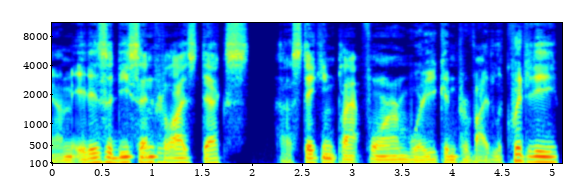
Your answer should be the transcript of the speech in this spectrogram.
Um, it is a decentralized DEX uh, staking platform where you can provide liquidity,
